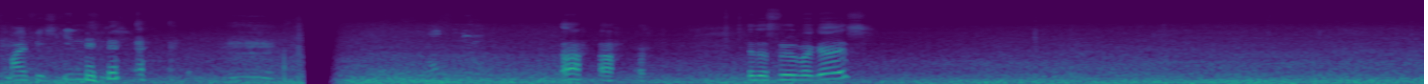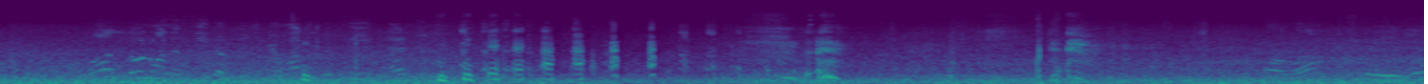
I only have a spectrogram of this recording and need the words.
My fish, kingfish. Ah, ah, ah. Hit the silver, guys. Oh, you don't want to see the fish. You want to see land. oh, well. There you go.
